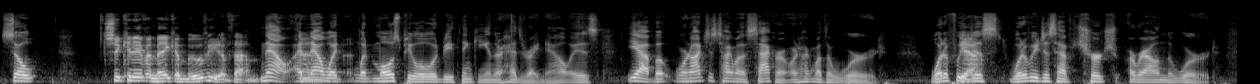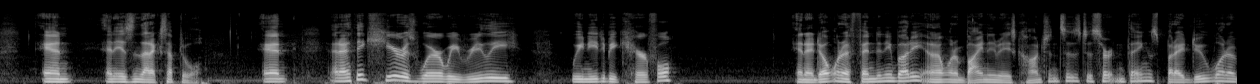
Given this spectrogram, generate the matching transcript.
So She could even make a movie of them. Now, and now, what what most people would be thinking in their heads right now is, yeah, but we're not just talking about the sacrament; we're talking about the word. What if we Yeah. just what if we just have church around the word, and and isn't that acceptable? And and I think here is where we really we need to be careful. And I don't want to offend anybody, and I don't want to bind anybody's consciences to certain things, but I do want to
